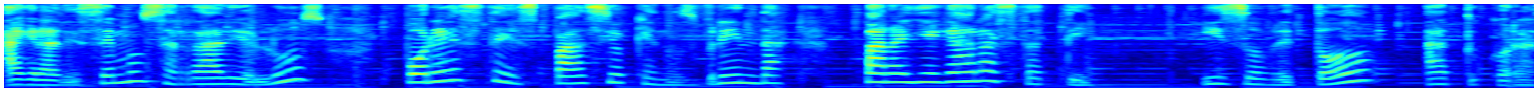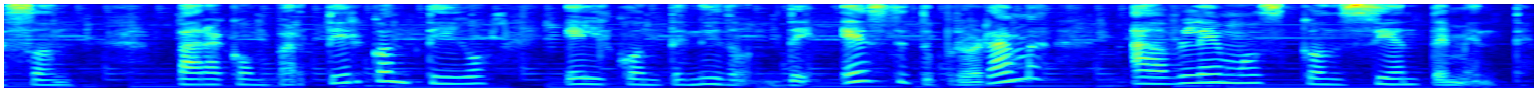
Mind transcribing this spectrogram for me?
Agradecemos a Radio Luz por este espacio que nos brinda para llegar hasta ti y sobre todo a tu corazón para compartir contigo el contenido de este tu programa Hablemos Conscientemente.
